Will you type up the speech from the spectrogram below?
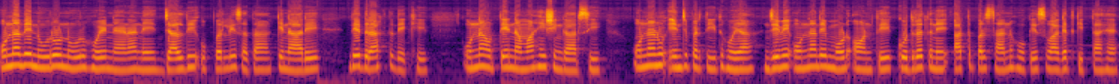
ਉਹਨਾਂ ਦੇ ਨੂਰੋ ਨੂਰ ਹੋਏ ਨੈਣਾ ਨੇ ਜਲ ਦੀ ਉੱਪਰਲੀ ਸਤਾ ਕਿਨਾਰੇ ਦੇ ਦਰਖਤ ਦੇਖੇ। ਉਹਨਾਂ ਉੱਤੇ ਨਵਾਂ ਹੀ ਸ਼ਿੰਗਾਰ ਸੀ। ਉਹਨਾਂ ਨੂੰ ਇੰਜ ਪ੍ਰਤੀਤ ਹੋਇਆ ਜਿਵੇਂ ਉਹਨਾਂ ਦੇ ਮੁੜ ਆਉਣ ਤੇ ਕੁਦਰਤ ਨੇ ਅਤ ਪ੍ਰਸੰਨ ਹੋ ਕੇ ਸਵਾਗਤ ਕੀਤਾ ਹੈ।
